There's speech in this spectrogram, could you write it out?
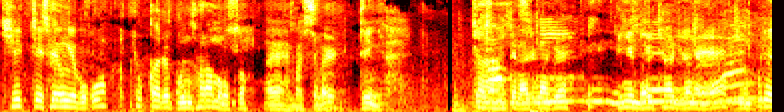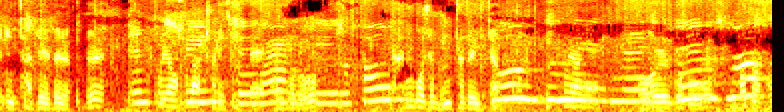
실제 사용해보고 효과를 본 사람으로서 네, 말씀을 드립니다. 자, 이제 마지막에 비닐 멀티하기 전에 지금 뿌려진 자재들을 토양 하나 처리, 네, 골고루 한 곳에 뭉쳐져 있지 않고 토양에 골고루 퍼져서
